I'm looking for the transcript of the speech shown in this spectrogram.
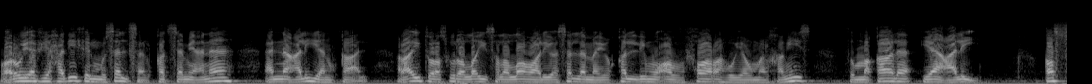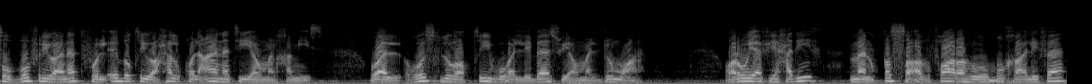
وروي في حديث مسلسل قد سمعناه أن عليا قال رأيت رسول الله صلى الله عليه وسلم يقلم أظفاره يوم الخميس ثم قال يا علي قص الظفر ونتف الإبط وحلق العانة يوم الخميس والغسل والطيب واللباس يوم الجمعة. وروي في حديث من قص أظفاره مخالفا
